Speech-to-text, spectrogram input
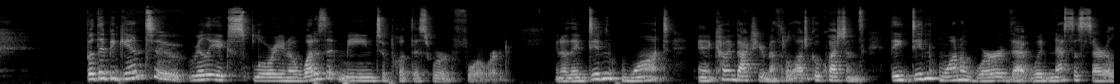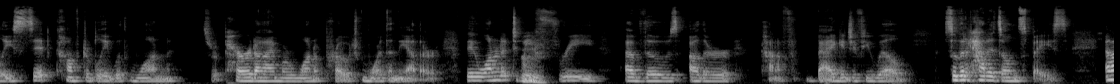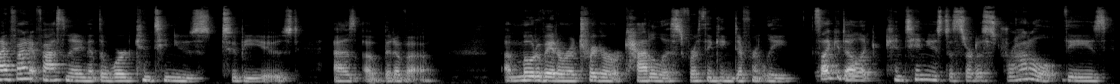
But they began to really explore, you know, what does it mean to put this word forward? You know, they didn't want, and coming back to your methodological questions, they didn't want a word that would necessarily sit comfortably with one sort of paradigm or one approach more than the other. They wanted it to be mm. free of those other kind of baggage, if you will, so that it had its own space. And I find it fascinating that the word continues to be used as a bit of a, a motivator, a trigger, or catalyst for thinking differently. Psychedelic continues to sort of straddle these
